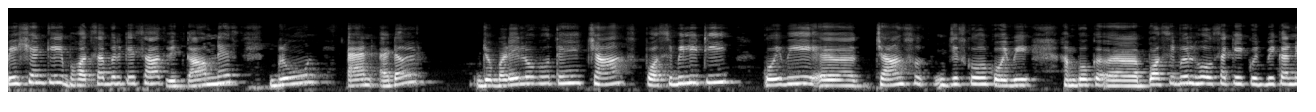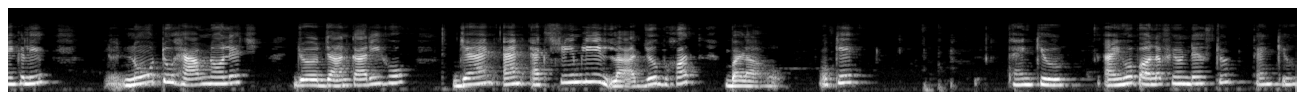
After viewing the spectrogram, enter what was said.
पेशेंटली बहुत सब्र के साथ with calmness grown and adult जो बड़े लोग होते हैं चांस पॉसिबिलिटी कोई भी चांस जिसको कोई भी, हमको पॉसिबल हो सके कुछ भी करने के लिए नो टू हैव नॉलेज जो जानकारी हो जैंड एंड एक्सट्रीमली लार्ज जो बहुत बड़ा हो okay thank you I hope all of you understood thank you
